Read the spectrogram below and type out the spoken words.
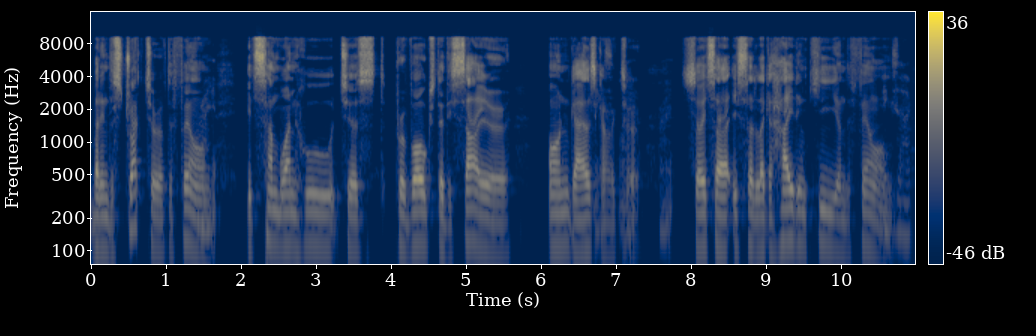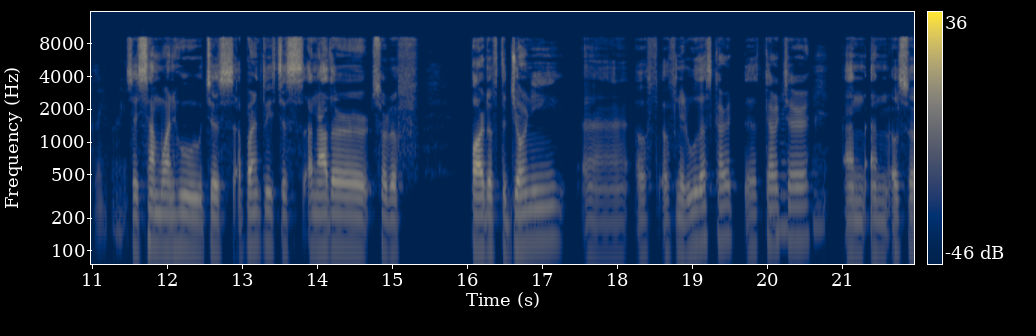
but in the structure of the film right. it's someone who just provokes the desire on Ex- character Right. right. so it's a it's a, like a hiding key on the film Exactly. Right. so it's someone who just apparently is just another sort of part of the journey uh, of of Neruda's charac- uh, character right. and and also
